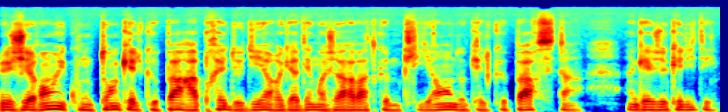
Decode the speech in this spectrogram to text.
le gérant est content quelque part après de dire regardez moi j'ai Harvard comme client donc quelque part c'est un gage de qualité.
